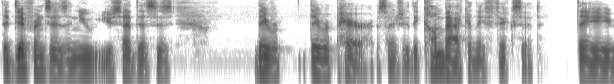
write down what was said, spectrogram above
The difference is and you you said this is they re- they repair essentially. They come back and they fix it they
